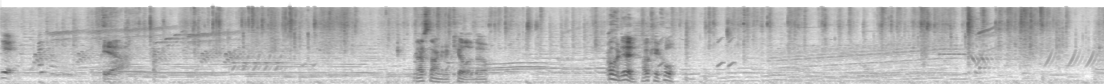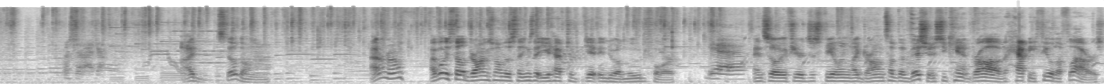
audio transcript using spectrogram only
Yeah. Yeah. That's not gonna kill it though. Oh, it did. Okay, cool. What should I draw? I still don't know. I don't know. I've always felt drawing's one of those things that you have to get into a mood for. Yeah. And so if you're just feeling like drawing something vicious, you can't draw a happy field of flowers.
